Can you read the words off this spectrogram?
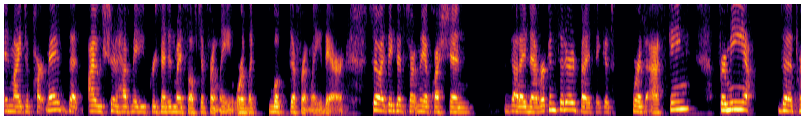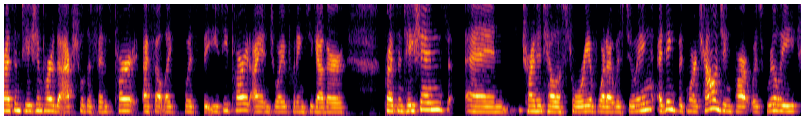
in my department that I should have maybe presented myself differently or like looked differently there. So I think that's certainly a question that I never considered, but I think is worth asking. For me, the presentation part, the actual defense part, I felt like was the easy part. I enjoy putting together presentations and trying to tell a story of what I was doing. I think the more challenging part was really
